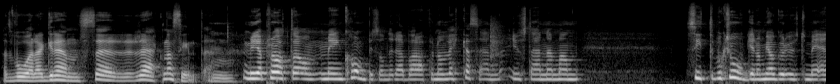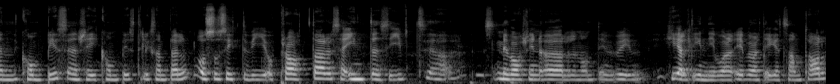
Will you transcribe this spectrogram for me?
att våra gränser räknas inte. Men jag pratade om, med en kompis om det där bara för någon vecka sedan. Just det här när man sitter på krogen, om jag går ut med en kompis, en tjejkompis till exempel. Och så sitter vi och pratar så här intensivt med varsin öl eller någonting. Vi är helt inne i, vår, i vårt eget samtal.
